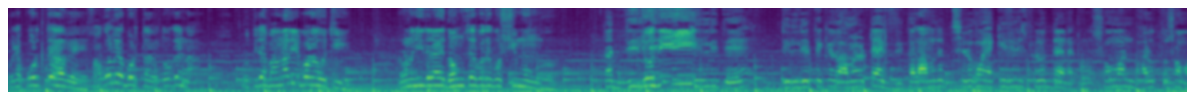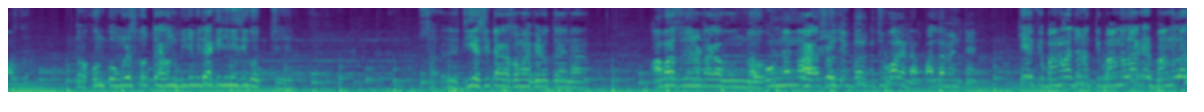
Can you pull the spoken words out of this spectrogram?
ওইটা পড়তে হবে সকলকে পড়তে হবে তোকে না। প্রতিটা বাঙালির পড়া উচিত। রণজিৎ রায় ধ্বংসের পথে পশ্চিমবঙ্গ। যদি- দিল্লিতে দিল্লি থেকে আমরা ট্যাক্স দিই তাহলে আমাদের সেরকম একই জিনিস ফেরত দেয় না কোনো সমান ভারত তো সমান। তখন কংগ্রেস করতো এখন বিজেপি একই জিনিসই করছে। জিএসটি টাকা সময় ফেরত দেয় না। আবাস যোজনা টাকা বন্ধ অন্যান্য রাজনৈতিক দল কিছু বলে না পার্লামেন্টে। কে কে? বাংলার জন্য কি? বাংলাকে বাংলা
